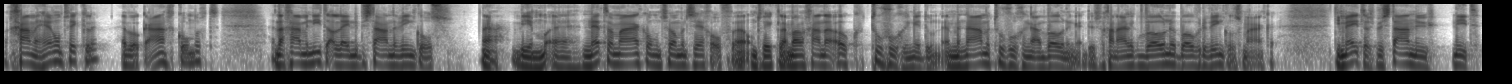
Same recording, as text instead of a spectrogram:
gaan we herontwikkelen. Hebben we ook aangekondigd. En dan gaan we niet alleen de bestaande winkels nou, weer eh, netter maken, om het zo maar te zeggen, of eh, ontwikkelen. Maar we gaan daar ook toevoegingen doen. En met name toevoegingen aan woningen. Dus we gaan eigenlijk wonen boven de winkels maken. Die meters bestaan nu niet.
